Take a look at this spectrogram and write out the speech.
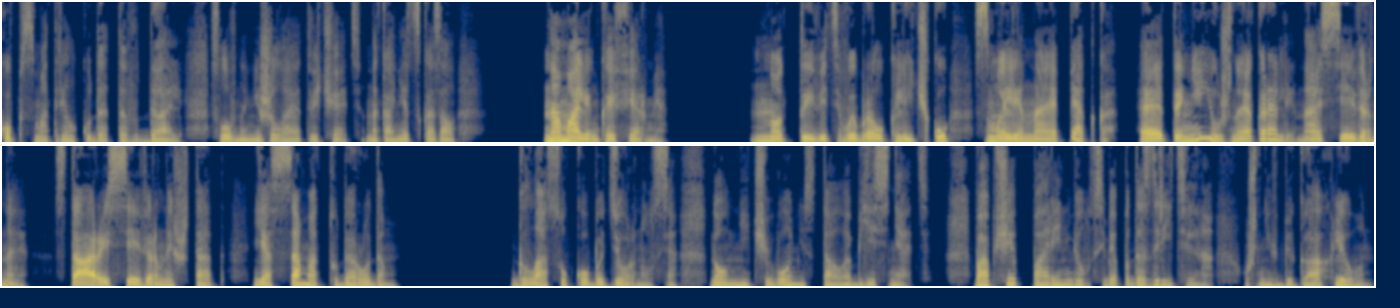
Коп смотрел куда-то вдаль, словно не желая отвечать. Наконец сказал «На маленькой ферме». «Но ты ведь выбрал кличку «Смоляная пятка». Это не Южная Каролина, а Северная. Старый северный штат. Я сам оттуда родом». Глаз у Коба дернулся, но он ничего не стал объяснять. Вообще парень вел себя подозрительно. Уж не в бегах ли он?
